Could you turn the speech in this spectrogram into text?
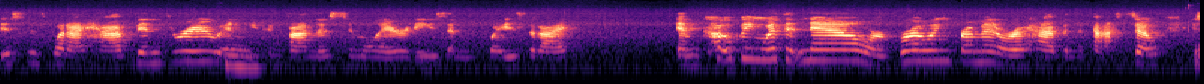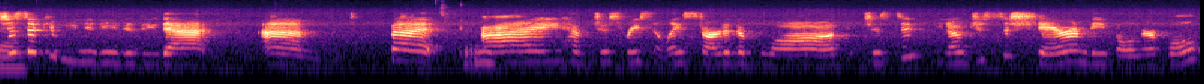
this is what I have been through, and Mm. you can find those similarities and ways that I am coping with it now or growing from it or have in the past. So it's Yeah. just a community to do that. Um, but I have just recently started a blog just to, you know, just to share and be vulnerable.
